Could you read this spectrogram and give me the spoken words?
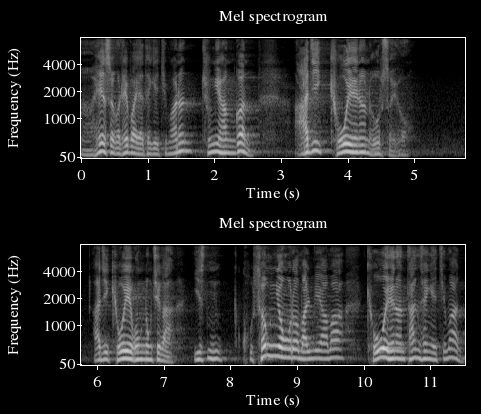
어, 해석을 해봐야 되겠지만은 중요한 건 아직 교회는 없어요. 아직 교회 공동체가 성령으로 말미암아 교회는 탄생했지만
